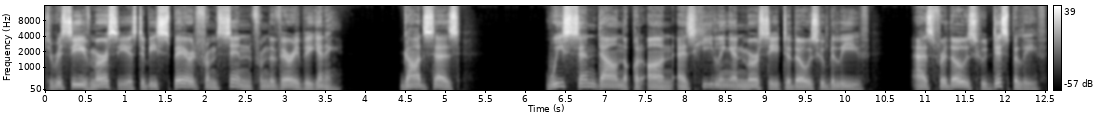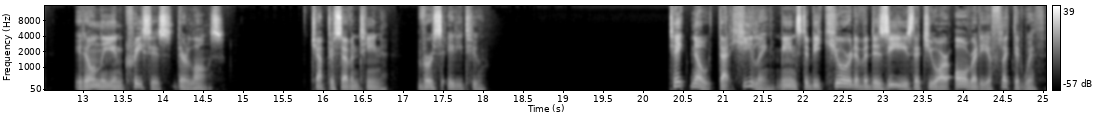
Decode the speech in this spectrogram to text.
To receive mercy is to be spared from sin from the very beginning. God says, We send down the Quran as healing and mercy to those who believe. As for those who disbelieve, it only increases their loss. Chapter 17, verse 82. Take note that healing means to be cured of a disease that you are already afflicted with.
